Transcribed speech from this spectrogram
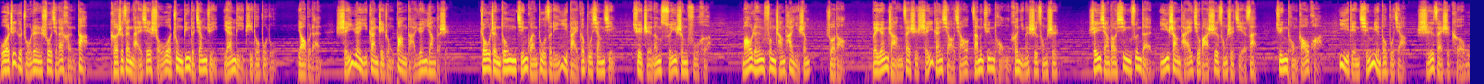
我这个主任说起来很大，可是，在哪些手握重兵的将军眼里屁都不如，要不然谁愿意干这种棒打鸳鸯的事？”周振东尽管肚子里一百个不相信，却只能随声附和。毛人凤长叹一声，说道：“委员长在时，谁敢小瞧咱们军统和你们侍从室？谁想到姓孙的一上台就把侍从室解散，军统搞垮，一点情面都不讲，实在是可恶。”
